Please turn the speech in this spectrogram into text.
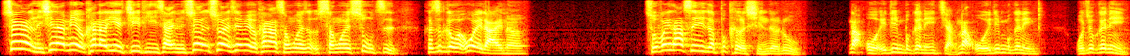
虽然你现在没有看到业绩题材，你虽然虽然现在没有看到成为成为数字，可是各位未来呢？除非它是一个不可行的路，那我一定不跟你讲，那我一定不跟你，我就跟你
